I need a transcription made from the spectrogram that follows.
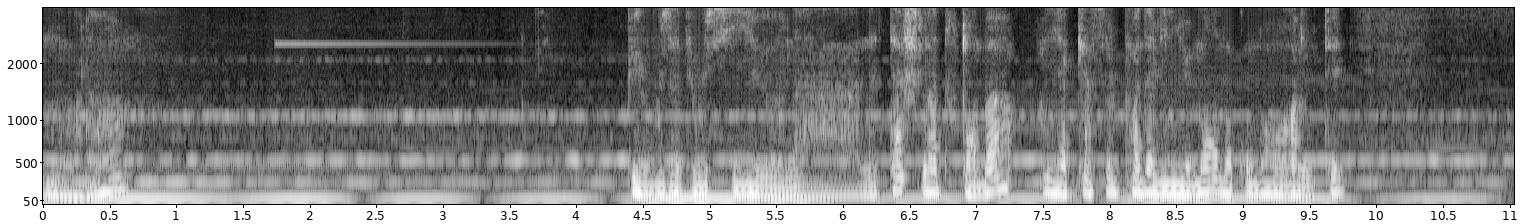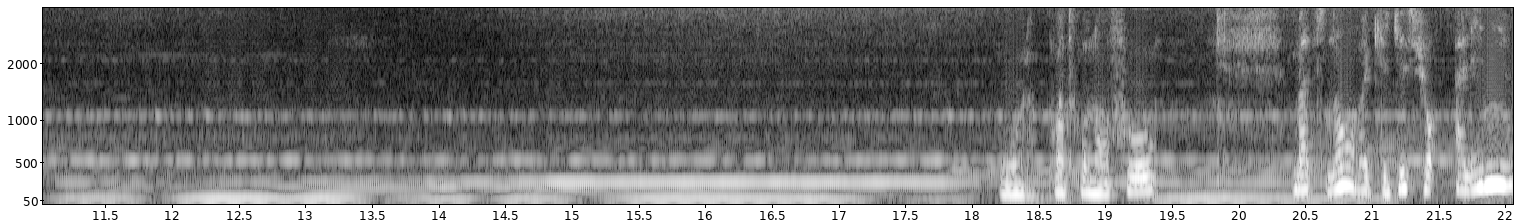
Voilà. Puis vous avez aussi euh, la tâche là tout en bas, il n'y a qu'un seul point d'alignement, donc on va en rajouter. Voilà, point trop en faux. Maintenant, on va cliquer sur Aligne.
